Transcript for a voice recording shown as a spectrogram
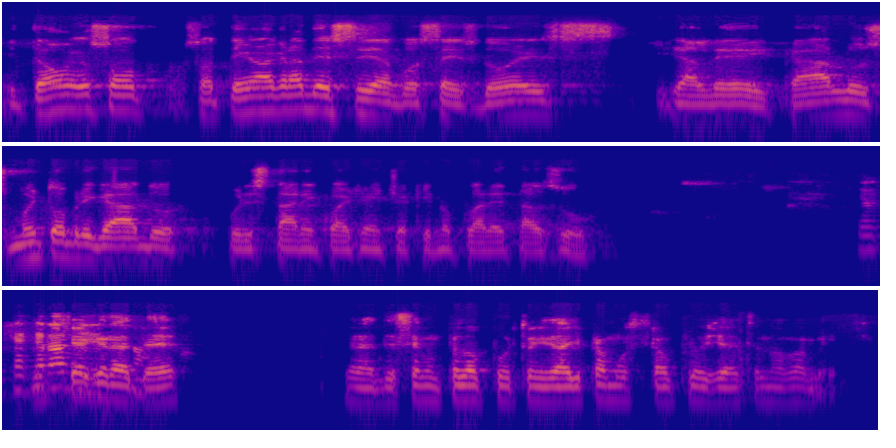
Então, eu só, só tenho a agradecer a vocês dois, Yale e Carlos. Muito obrigado por estarem com a gente aqui no Planeta Azul. Eu que agradeço. Que agradece. Agradecemos pela oportunidade para mostrar o projeto novamente.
